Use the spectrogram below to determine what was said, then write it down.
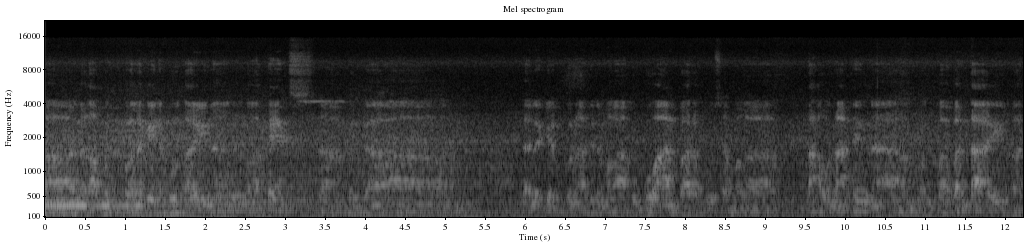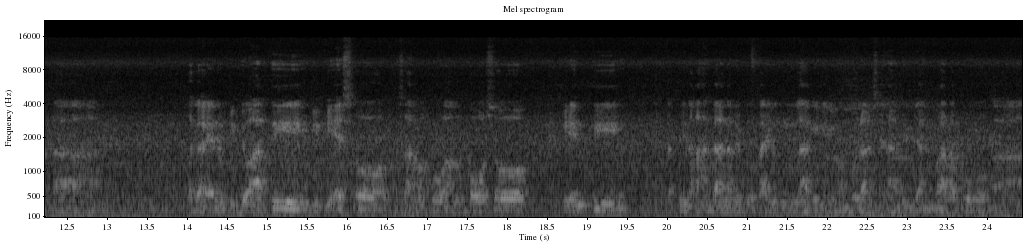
Ah, nakapagpalagay na po tayo ng mga tents na pagka lalagyan po natin ng mga upuan para po sa mga tao natin na magbabantay at kagaya ng PQRT, BPSO, kasama po ang POSO, PNP, at may nakahanda na rin po tayong laging yung ambulansya natin dyan para po ah,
